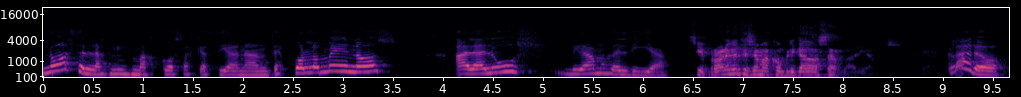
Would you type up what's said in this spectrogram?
no hacen las mismas cosas que hacían antes, por lo menos a la luz, digamos, del día. Sí, probablemente sea más complicado hacerla, digamos. Claro,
